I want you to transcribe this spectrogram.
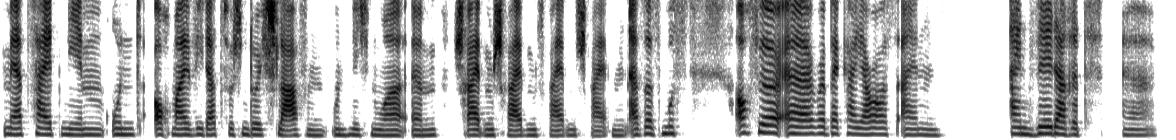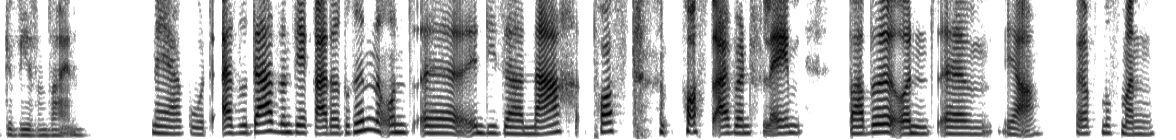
mehr Zeit nehmen und auch mal wieder zwischendurch schlafen und nicht nur ähm, schreiben, schreiben, schreiben, schreiben. Also es muss auch für äh, Rebecca Yaros ein, ein wilder Ritt äh, gewesen sein. Naja, gut. Also da sind wir gerade drin und äh, in dieser Nach-Post, Post-Iron Flame Bubble und ähm, ja, das muss man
